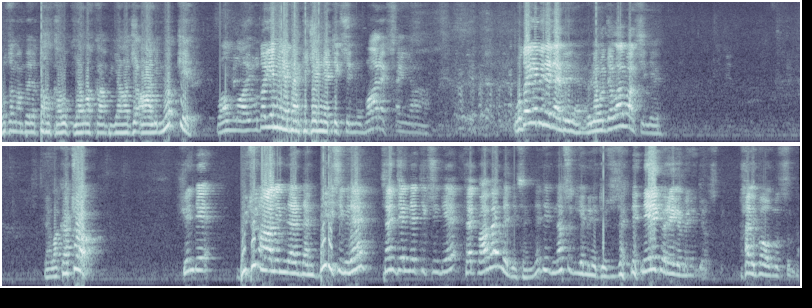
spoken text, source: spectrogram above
o zaman böyle dal kavuk yalaka yağcı alim yok ki. Vallahi o da yemin eder ki cennetliksin mübarek sen ya. O da yemin eder bile. Öyle hocalar var şimdi. Yalaka çok. Şimdi bütün alimlerden birisi bile sen cennetliksin diye fetva vermedi sen. Ne dedi? Nasıl yemin ediyorsun sen? Neye göre yemin ediyorsun? Halife olmuşsun da.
